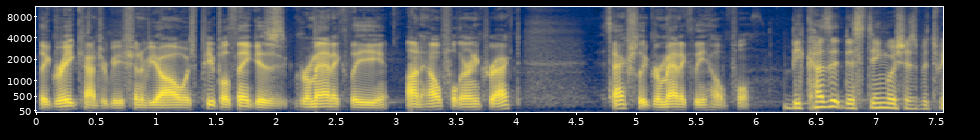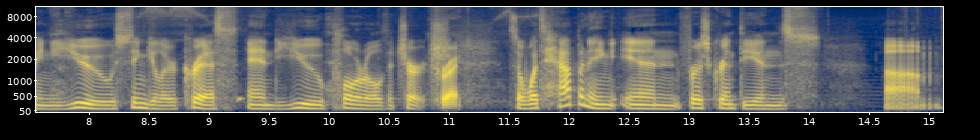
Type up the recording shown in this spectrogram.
the great contribution of y'all, which people think is grammatically unhelpful or incorrect. It's actually grammatically helpful. Because it distinguishes between you, singular, Chris, and you, plural, the church. Correct. So what's happening in 1 Corinthians, um,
